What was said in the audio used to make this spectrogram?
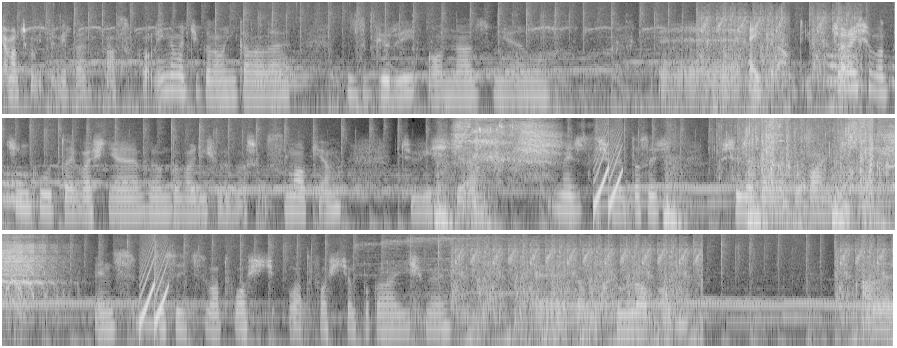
Siemaczko, witam, witam was w kolejnym odcinku na moim kanale z gry o nazwie e, A-Ground. I w wczorajszym odcinku tutaj właśnie wylądowaliśmy z naszym smokiem. Oczywiście my jesteśmy dosyć przylewelowani, więc dosyć z łatwość, łatwością pokonaliśmy e, tą królową. Ale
